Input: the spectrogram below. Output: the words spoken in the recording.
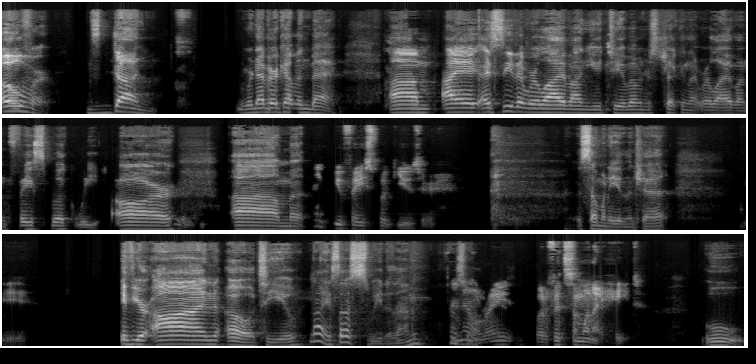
over. It's done. We're never coming back. Um, I I see that we're live on YouTube. I'm just checking that we're live on Facebook. We are. Um, Thank you, Facebook user. Somebody in the chat. Yeah, If you're on, oh, to you, nice. That's sweet of them. I know, sweet. right? What if it's someone I hate? Ooh.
